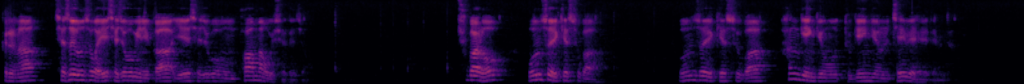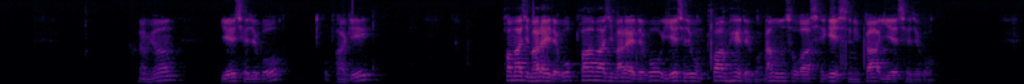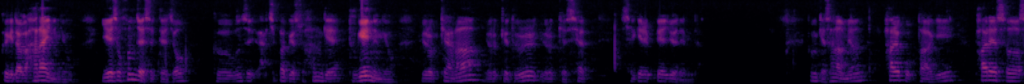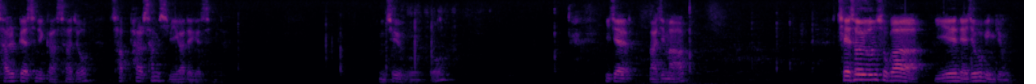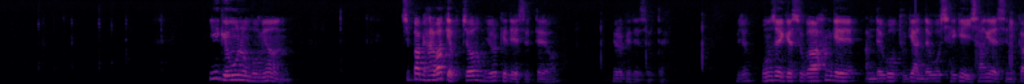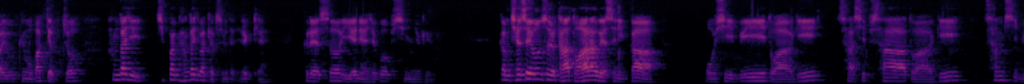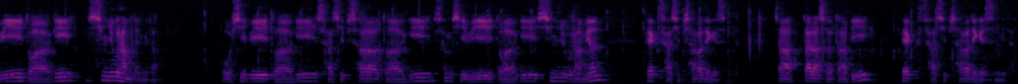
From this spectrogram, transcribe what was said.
그러나 최소의 원소가 A 세제곱이니까 A의 세제곱은 포함하고 있어야 되죠. 추가로 원소의 개수가 원소의 개수가 한 개인 경우, 두 개인 경우를 제외해야 됩니다. 그러면 얘 세제곱 곱하기 포함하지 말아야 되고 포함하지 말아야 되고 2의 세제곱은 포함해야 되고 남은 원소가 3개 있으니까 2의 세제곱. 거기다가 하나 있는 경우 2에서 혼자 있을 때죠. 그 원소 집합 개수 1개, 2개 있는 경우 이렇게 하나, 이렇게 둘, 이렇게 셋, 3개를 빼줘야 됩니다. 그럼 계산하면 8 곱하기 8에서 4를 뺐으니까 4죠. 4, 8, 32가 되겠습니다 지우고 있고. 이제 마지막. 최소의 원소가 2의 4제곱인 경우 이 경우는 보면 집합이 하나밖에 없죠. 이렇게 되어 있을 때요. 이렇게 됐을 때. 그죠? 원소의 개수가 한 개 안 되고 두 개 안 되고 세 개 이상이 됐으니까 이 경우밖에 없죠. 한 가지 집합이 한 가지밖에 없습니다. 이렇게 그래서 2의 4제곱 16이에요. 그럼 최소의 원소를 다 더하라고 했으니까 52 더하기 44 더하기 32 더하기 16을 하면 됩니다. 52 더하기 44 더하기 32 더하기 16을 하면 144가 되겠습니다. 자, 따라서 답이 144가 되겠습니다.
